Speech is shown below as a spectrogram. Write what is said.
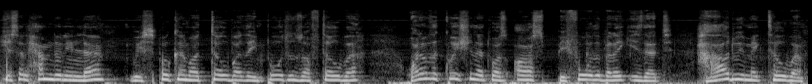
Yes, Alhamdulillah, we've spoken about Tawbah, the importance of Tawbah. One of the questions that was asked before the break is that how do we make Tawbah?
